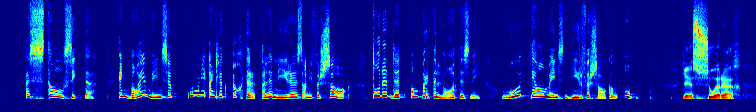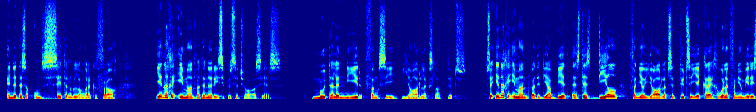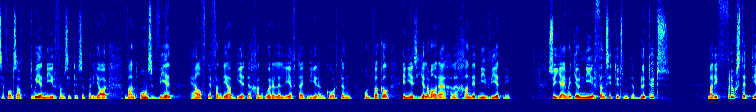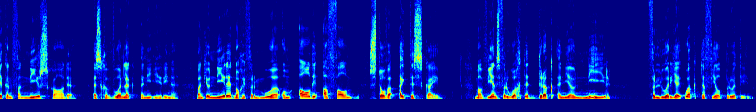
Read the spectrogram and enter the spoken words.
'n stil siekte en baie mense kom nie eintlik agter hulle niere is aan die versaak totdat dit amper te laat is nie. Hoe tel mens nierversaking op? Jy is so reg en dit is 'n ontsettend belangrike vraag. Enige iemand wat in 'n risikosituasie is, moet hulle nierfunksie jaarliks laat toets. So enige iemand wat 'n diabetes is, dis deel van jou jaarlikse toetse. Jy kry gewoonlik van jou mediese fonds af 2 nierfunksietoetse per jaar want ons weet helfte van diabetes gaan oor hulle leeftyd nierinkorting ontwikkel en jy is heeltemal reg, hulle gaan dit nie weet nie. So jy met jou nierfunksietoets met 'n bloedtoets, maar die vroegste teken van nierskade is gewoonlik in die urine want jou niere het nog die vermoë om al die afvalstowwe uit te skei maar weens verhoogde druk in jou nier verloor jy ook te veel proteïen.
